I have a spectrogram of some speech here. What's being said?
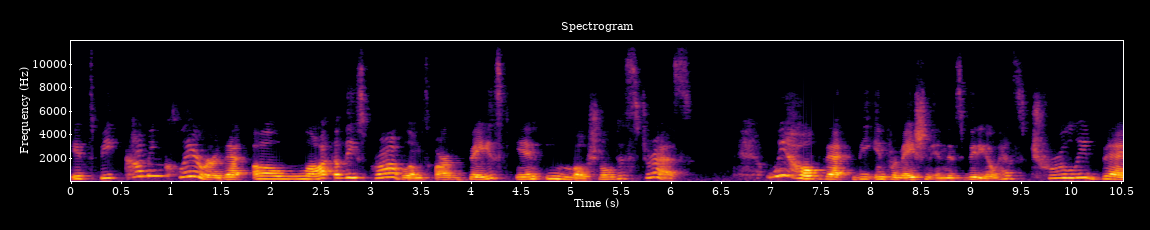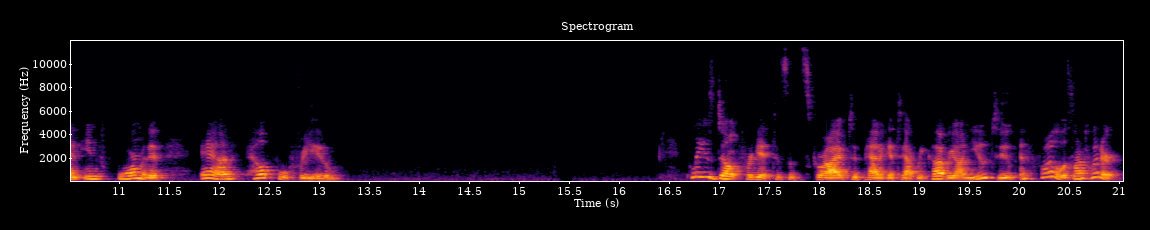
It's becoming clearer that a lot of these problems are based in emotional distress. We hope that the information in this video has truly been informative and helpful for you. Please don't forget to subscribe to Panic Attack Recovery on YouTube and follow us on Twitter.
